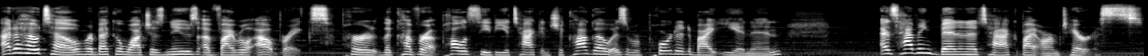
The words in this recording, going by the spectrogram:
At a hotel, Rebecca watches news of viral outbreaks. Per the cover up policy, the attack in Chicago is reported by ENN as having been an attack by armed terrorists.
